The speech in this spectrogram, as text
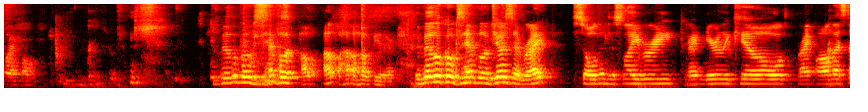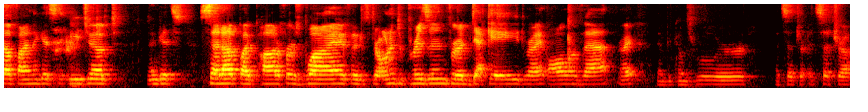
my fault. The biblical example of, I'll, I'll, I'll help you there. The biblical example of Joseph, right? Sold into slavery, right? Nearly killed, right? All that stuff finally gets to Egypt and gets set up by Potiphar's wife and thrown into prison for a decade, right? All of that, right? And becomes ruler, etc., etc.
